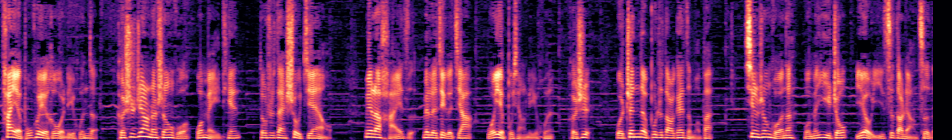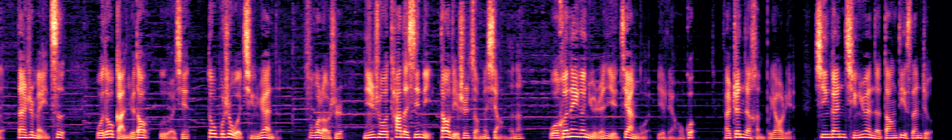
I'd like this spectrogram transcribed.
他也不会和我离婚的。可是这样的生活，我每天都是在受煎熬。为了孩子，为了这个家，我也不想离婚。可是我真的不知道该怎么办。性生活呢，我们一周也有一次到两次的，但是每次我都感觉到恶心，都不是我情愿的。富国老师，您说他的心里到底是怎么想的呢？我和那个女人也见过，也聊过，她真的很不要脸，心甘情愿的当第三者。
